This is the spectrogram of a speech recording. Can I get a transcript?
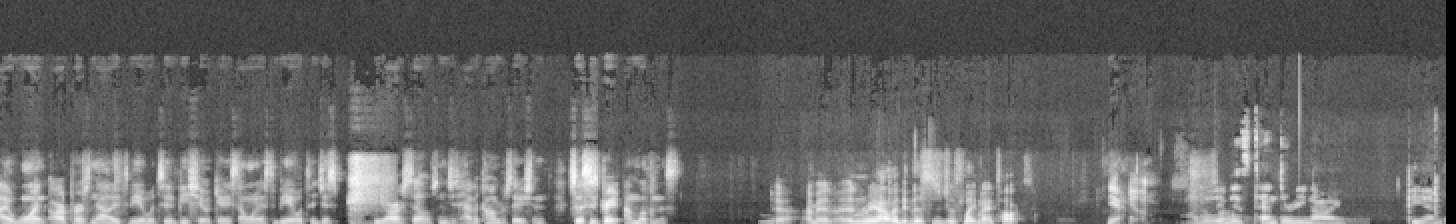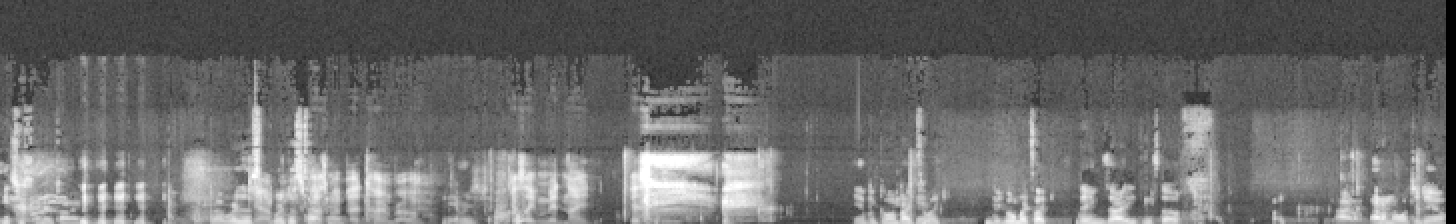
I want our personality to be able to be showcased. I want us to be able to just be ourselves and just have a conversation. So this is great. I'm loving this. Yeah, I mean, in reality, this is just late night talks. Literally, So- it is 10:39 p.m. Eastern Standard Time. But we're just yeah, we're bro, just it's past my bedtime, bro. yeah, we're just chatting. It's like midnight. It's Yeah, but going back Yeah. to like going back to like the anxieties and stuff. Like I don't I don't know what to do.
